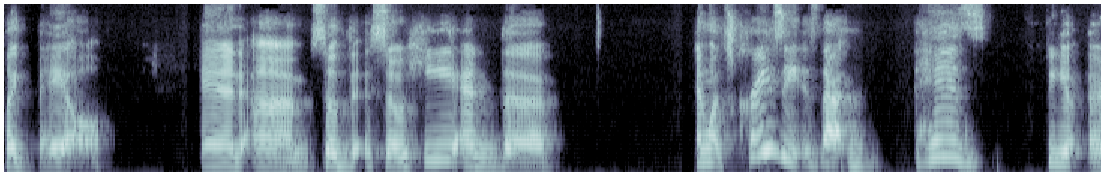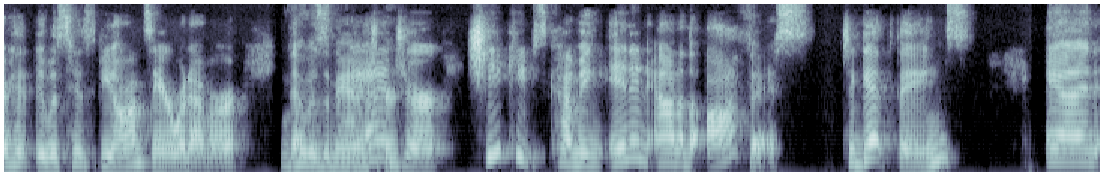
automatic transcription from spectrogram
like bail. And um, so th- so he and the and what's crazy is that his fia- or hi- it was his fiance or whatever that was the manager? manager. She keeps coming in and out of the office to get things, and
